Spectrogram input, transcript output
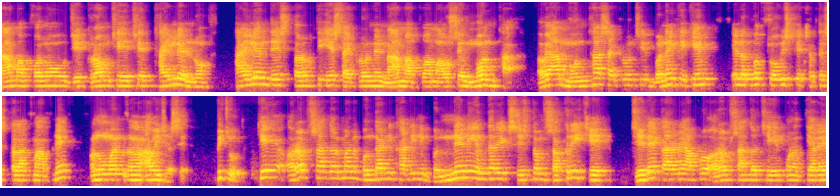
નામ આપવાનો જે ક્રમ છે એ છે થાઈલેન્ડનો થાઈલેન્ડ દેશ તરફથી એ સાયક્લોનને નામ આપવામાં આવશે મોન્થા. હવે આ મોન્થા સાયક્લોન છે બને કે કેમ? એ લગભગ ચોવીસ કે છત્રીસ કલાકમાં આપણે અનુમાન આવી જશે. બીજું કે અરબ સાગરમાં અને બંગાળની ખાડીની બંનેની અંદર એક સિસ્ટમ સક્રિય છે જેને કારણે આપણો અરબ સાગર છે એ પણ અત્યારે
